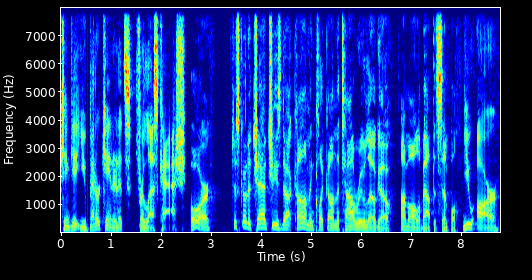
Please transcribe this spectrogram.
can get you better candidates for less cash. Or just go to chadcheese.com and click on the Talroo logo. I'm all about the simple. You are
